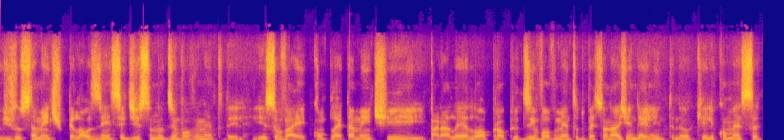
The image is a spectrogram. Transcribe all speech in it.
Justamente pela ausência disso no desenvolvimento dele. Isso vai completamente paralelo ao próprio desenvolvimento do personagem dele, entendeu? Que ele começa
